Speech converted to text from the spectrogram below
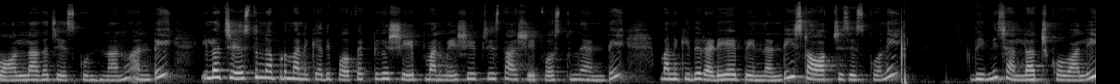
బాల్ లాగా చేసుకుంటున్నాను. అంటే ఇలా చేస్తున్నప్పుడు మనకి అది పర్ఫెక్ట్గా షేప్ మనం ఏ షేప్ చేస్తే ఆ షేప్ వస్తుంది అంటే మనకి ఇది రెడీ అయిపోయిందండి. స్టవ్ ఆఫ్ చేసేసుకొని దీన్ని చల్లార్చుకోవాలి.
